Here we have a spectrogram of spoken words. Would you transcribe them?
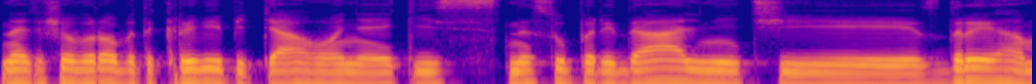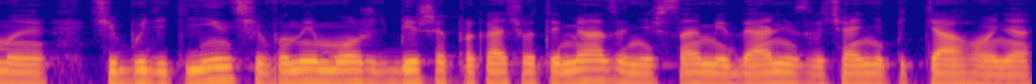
І навіть якщо ви робите криві підтягування, якісь не супер ідеальні, чи з дригами, чи будь-які інші, вони можуть більше прокачувати м'язи, ніж самі ідеальні звичайні підтягування.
